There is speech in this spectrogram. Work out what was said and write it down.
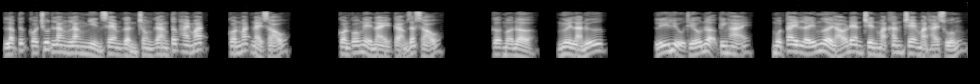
lập tức có chút lăng lăng nhìn xem gần trong gang tấp hai mắt, con mắt này sáu, còn có nghề này cảm giác sáu. Cợt mờ nở, ngươi là nữ. Lý hữu thiếu nợ kinh hãi, một tay lấy người áo đen trên mặt khăn che mặt hai xuống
